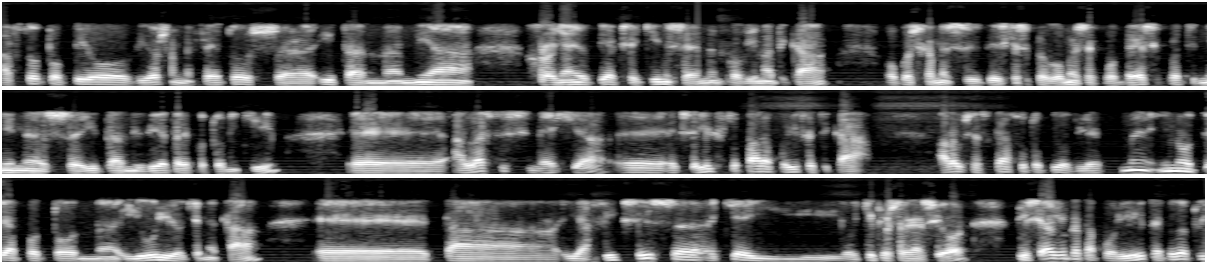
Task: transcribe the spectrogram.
αυτό το οποίο βιώσαμε φέτος ήταν μια χρονιά η οποία ξεκίνησε με προβληματικά. Όπως είχαμε συζητήσει και σε προηγούμενες εκπομπές, οι πρώτοι μήνες ήταν ιδιαίτερα υποτονικοί. Ε, αλλά στη συνέχεια ε, εξελίχθηκε πάρα πολύ θετικά. Άρα ουσιαστικά αυτό το οποίο βλέπουμε είναι ότι από τον Ιούλιο και μετά ε, τα, οι αφήξεις ε, και η, ο κύκλος εργασιών πλησιάζουν κατά πολύ τα επίπεδα του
